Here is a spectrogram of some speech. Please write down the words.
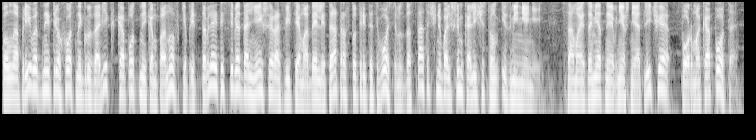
Полноприводный трехосный грузовик капотной компоновки представляет из себя дальнейшее развитие модели Татра 138 с достаточно большим количеством изменений. Самое заметное внешнее отличие – форма капота –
